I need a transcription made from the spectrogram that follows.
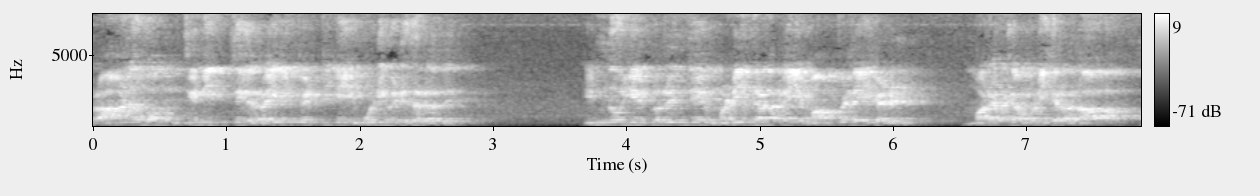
இராணுவம் திணித்து ரயில் பெட்டியை மூடிவிடுகிறது. இன்னுயிர் பிரிந்து மடிந்தனரை மாப்பிள்ளைகள் மறக்க முடிகிறதா?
